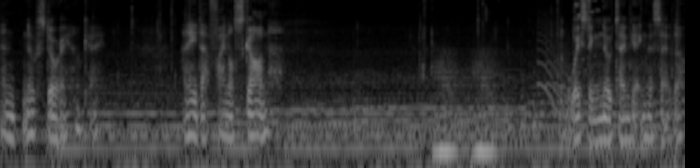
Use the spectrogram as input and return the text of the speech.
And no story, okay. I need that final scone. wasting no time getting this out though.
